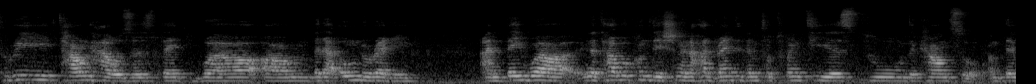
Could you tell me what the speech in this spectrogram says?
three townhouses that were um, that I owned already, and they were in a terrible condition, and I had rented them for 20 years to the council, and they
